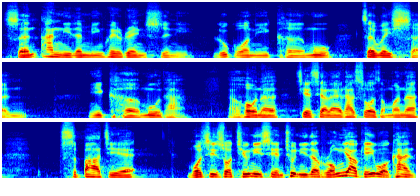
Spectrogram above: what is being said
神按你的名会认识你。如果你渴慕这位神，你渴慕他。’”然后呢？接下来他说什么呢？十八节，摩西说：“求你显出你的荣耀给我看。”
